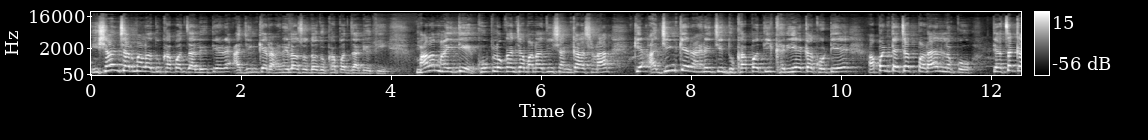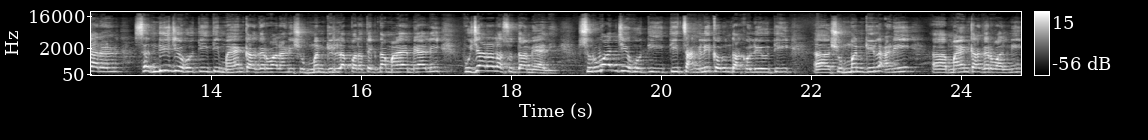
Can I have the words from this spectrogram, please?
ईशांत शर्माला दुखापत झाली होती आणि अजिंक्य राहणेला सुद्धा दुखापत झाली होती. मला माहिती आहे खूप लोकांच्या मनात ही शंका असणार की अजिंक्य राहणेची दुखापत ही खरी आहे का खोटी आहे? आपण त्याच्यात पडायला नको. त्याचं कारण संधी जी होती ती मयंक अगरवाल आणि शुभमन गिलला परत एकदा मिळा मिळाली पुजाराला सुद्धा मिळाली. सुरुवात जी होती ती चांगली करून दाखवली होती. ती शुभमन गिल आणि मयंक अगरवालनी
